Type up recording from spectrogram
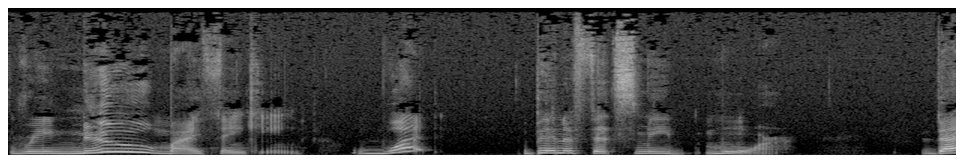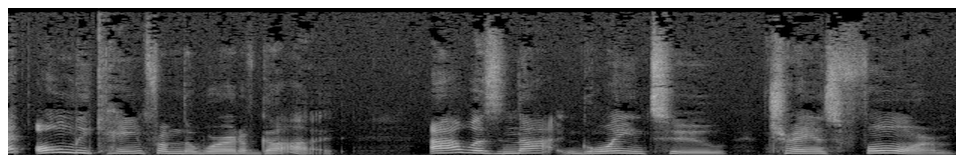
renew my thinking. What benefits me more? That only came from the Word of God. I was not going to transform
